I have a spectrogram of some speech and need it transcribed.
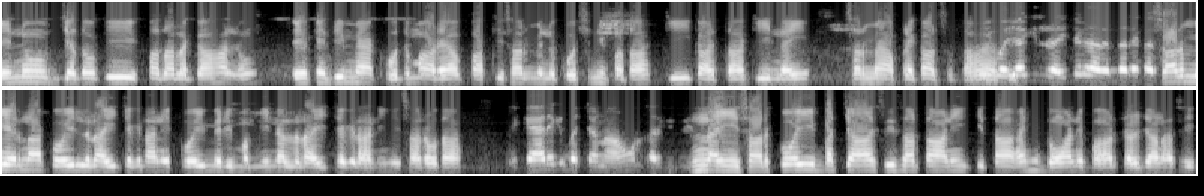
ਇਹਨੂੰ ਜਦੋਂ ਕਿ ਪਤਾ ਲੱਗਾ ਸਾਨੂੰ ਇਹ ਕਹਿੰਦੀ ਮੈਂ ਖੁਦ ਮਾਰਿਆ। ਬਾਕੀ ਸਰ ਮੈਨੂੰ ਕੁਛ ਨਹੀਂ ਪਤਾ ਕੀ ਕਰਤਾ ਕੀ ਨਹੀਂ। ਸਰ ਮੈਂ ਆਪਣੇ ਘਰ ਸੁੱਤਾ ਹੋਇਆ ਸੀ। ਵਜ੍ਹਾ ਕੀ ਲੜਾਈ ਝਗੜਾ ਰਹਿੰਦਾ ਰਿਹਾ ਸਰ ਮੇਰੇ ਨਾਲ ਕੋਈ ਲੜਾਈ ਝਗੜਾ ਨਹੀਂ ਕੋਈ ਮੇਰੀ ਮੰਮੀ ਨਾਲ ਲੜਾਈ ਝਗੜਾ ਨਹੀਂ ਸੀ ਸਰ ਉਹਦਾ। ਇਹ ਕਹਿ ਰਹੇ ਕਿ ਬੱਚਾ ਨਾ ਹੋਣ ਕਰਕੇ ਨਹੀਂ ਸਰ ਕੋਈ ਬੱਚਾ ਸੀ ਸਰ ਤਾਂ ਨਹੀਂ ਕੀਤਾ। ਅਸੀਂ ਦੋਵਾਂ ਨੇ ਬਾਹਰ ਚਲ ਜਾਣਾ ਸੀ।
